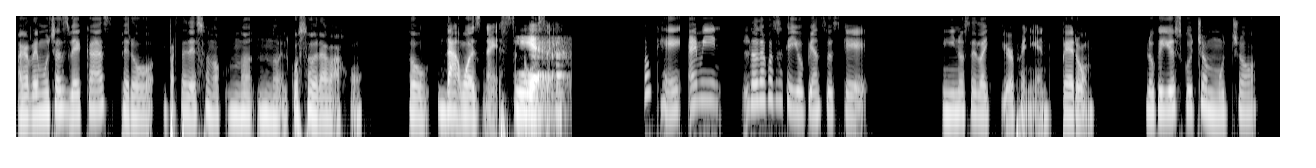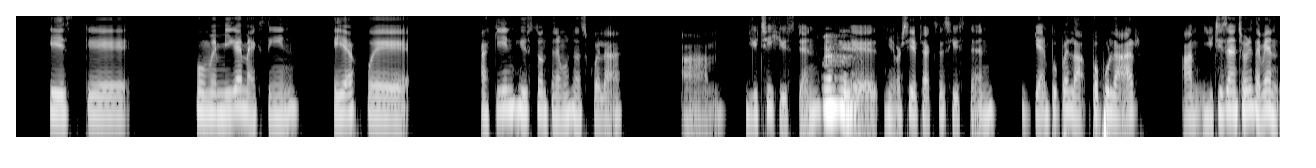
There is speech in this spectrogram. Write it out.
agarré muchas becas, pero aparte de eso, no, no, no, el costo era bajo. So that was nice. Yeah. Okay, I mean, la otra cosa que yo pienso es que, y no sé, like, your opinion, pero lo que yo escucho mucho es que, como mi amiga Maxine, ella fue, aquí en Houston tenemos una escuela, um, UT Houston, Ujú. que University of Texas Houston, bien popula- popular. Um, UT San Antonio también,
